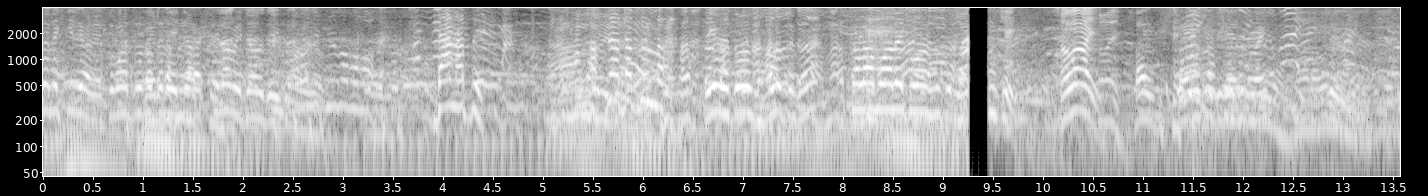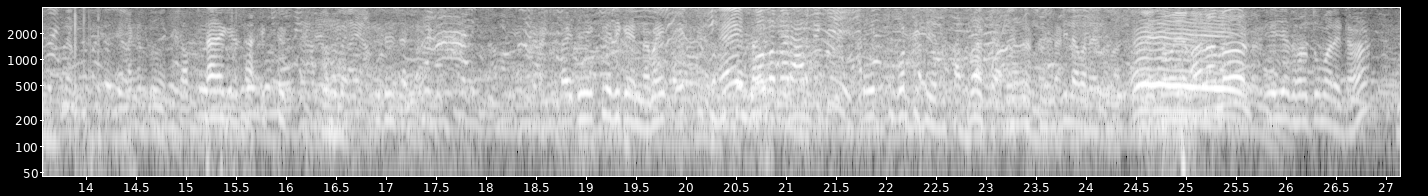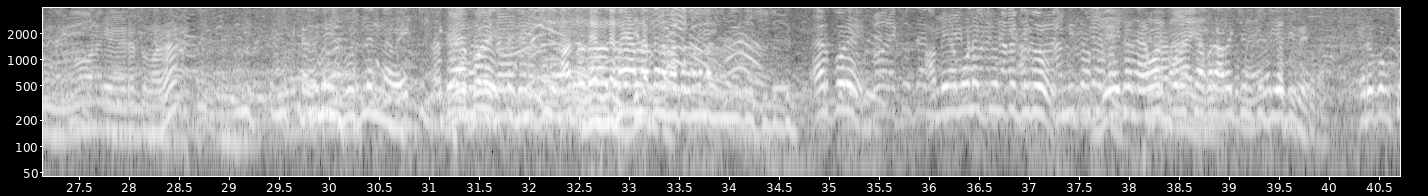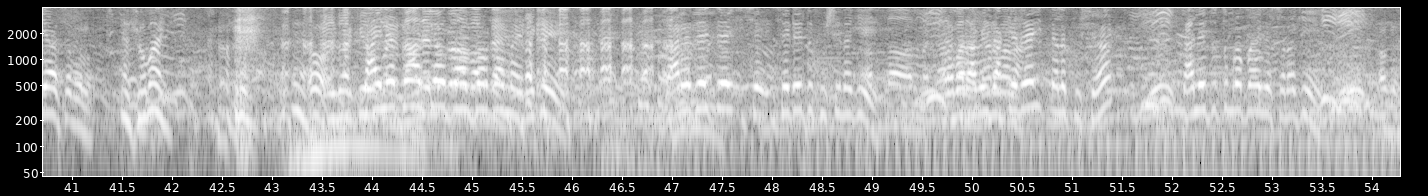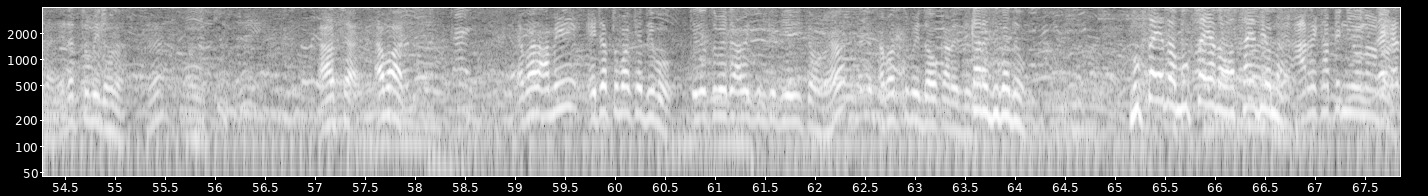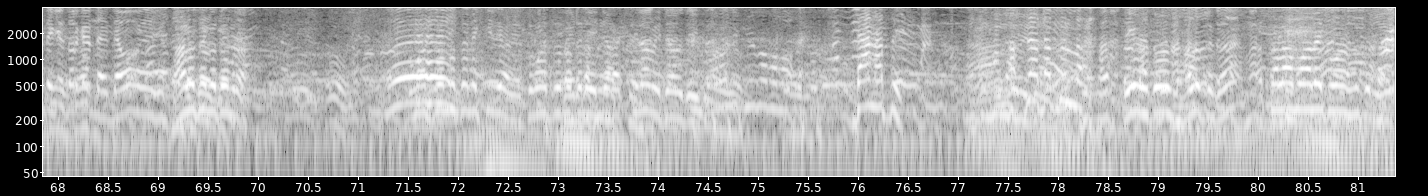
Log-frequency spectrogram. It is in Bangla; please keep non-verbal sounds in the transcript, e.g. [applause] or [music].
তাহলে কি দেওয়া তোমার জন্য তাহলে এটা রাখছিলাম এটাও দিয়ে ডান হাতে। ঠিক আছে তোমার ভালো থেকো হ্যাঁ? আসসালামু আলাইকুম রহমতুল্লাহ। সবাই। ভাই ভাই দেখি একটু এদিকে না ভাই। একটু এই কলমের কি আরে একটু করতেছি ছাত্র আছে। আপনাদের তোমার এটা হ্যাঁ? এটা তোমার বুঝলেন না এরপরে আমি এমন একজনকে দিব যে এটা নেওয়ার পরে সে আবার আরেকজনকে দিয়ে দিবে। এরকম কে আছে বলো? সবাই? [laughs] তাইলে তো আর কেউ দরকার নাই নাকি? যারে দেইতে সেটাই তো খুশি নাকি? এবার আমি যাকে দেই তাহলে খুশি হ্যাঁ? তাহলে তো তোমরা পেয়ে গেছো নাকি? ওকে এটা তুমি ধরো হ্যাঁ? আচ্ছা আবার এবার আমি এটা তোমাকে দিব কিন্তু তুমি এটা আরেকজনকে দিয়ে দিতে হবে হ্যাঁ? এবার তুমি দাও কারে দেবে? কারে দিবে দাও? মুখ সাইয়া দাও মুখ সাইয়া দাও হাত দিও না। দেখা দেখি দরকার নাই দেওয়া হয়ে গেছে। ভালো থেকো তোমরা। তোমার জন্য তাহলে কি দেওয়া যায়? তোমার জন্য তাহলে এটা রাখছিলাম এটাও দিয়ে দেওয়া যাবে। ডান হাতে। হাসনাত আব্দুল্লাহ। ঠিক আছে তোমার ভালো থেকো হ্যাঁ? আসসালামু আলাইকুম রহমতুল্লাহ।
